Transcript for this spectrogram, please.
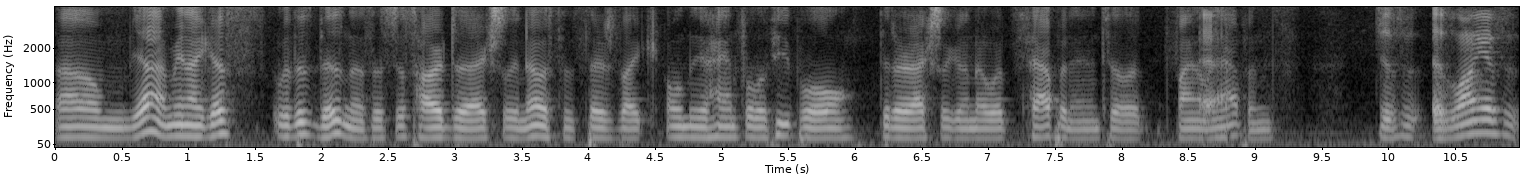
Um, yeah, I mean, I guess with this business, it's just hard to actually know since there's like only a handful of people that are actually going to know what's happening until it finally Yeah. happens. just as long as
